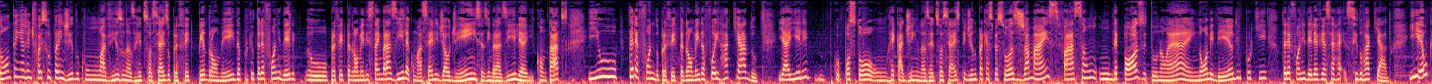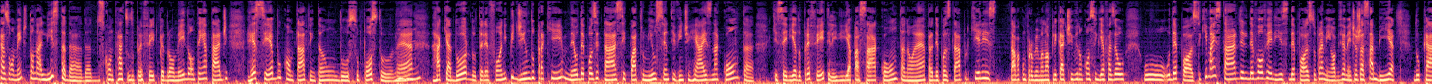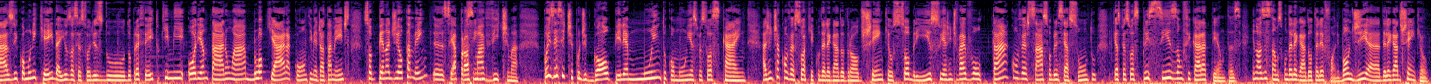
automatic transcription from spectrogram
Ontem a gente foi surpreendido com um aviso nas redes sociais do prefeito Pedro Almeida, porque o telefone dele, o prefeito Pedro Almeida está em Brasília, com uma série de audiências em Brasília e contatos, e o telefone do prefeito Pedro Almeida foi hackeado. E aí ele postou um recadinho nas redes sociais pedindo para que as pessoas jamais façam um depósito, não é, em nome dele, porque o telefone dele havia sido hackeado. E eu, casualmente, estou na lista lista da, da, dos contatos do prefeito Pedro Almeida, ontem à tarde recebo o contato então do suposto né, uhum. hackeador do telefone pedindo para que eu depositasse quatro mil cento e vinte reais na conta que seria do prefeito, ele iria passar a conta, não é, para depositar, porque eles estava com problema no aplicativo e não conseguia fazer o, o, o depósito. E que mais tarde ele devolveria esse depósito para mim. Obviamente eu já sabia do caso e comuniquei daí os assessores do, do prefeito que me orientaram a bloquear a conta imediatamente, sob pena de eu também eh, ser a próxima Sim. vítima. Pois esse tipo de golpe, ele é muito comum e as pessoas caem. A gente já conversou aqui com o delegado Adroaldo Schenkel sobre isso e a gente vai voltar a conversar sobre esse assunto, porque as pessoas precisam ficar atentas. E nós estamos com o delegado ao telefone. Bom dia, delegado Schenkel.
